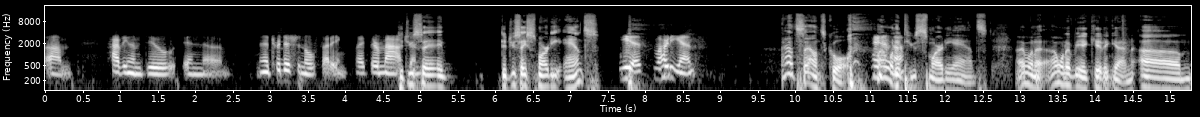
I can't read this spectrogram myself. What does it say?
um, having them do in, uh, in a traditional setting, like their math. Did you say? Did you say Smarty Ants? Yes, Smarty Ants. That sounds cool. I want to do smarty ants. I want to. I want to be a kid again. Um,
